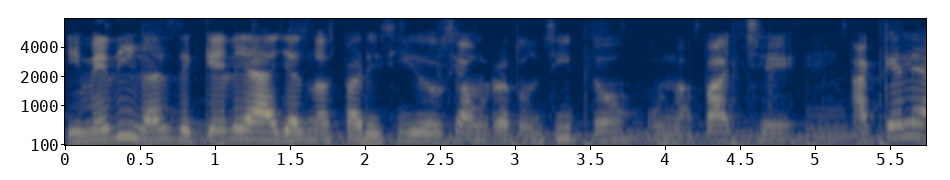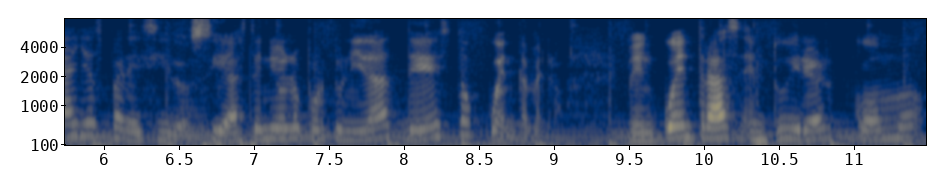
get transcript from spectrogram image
Y me digas de qué le hayas más parecido, sea un ratoncito, un mapache, a qué le hayas parecido. Si has tenido la oportunidad de esto, cuéntamelo. Me encuentras en Twitter como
